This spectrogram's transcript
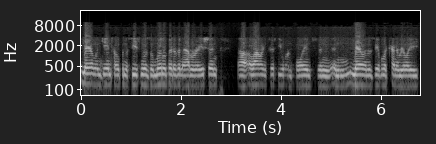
Maryland game to open the season was a little bit of an aberration, uh, allowing 51 points, and, and Maryland was able to kind of really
